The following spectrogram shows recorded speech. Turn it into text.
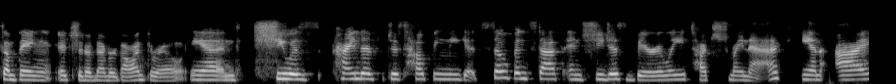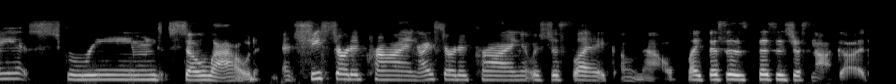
something it should have never gone through. And she was kind of just helping me get soap and stuff. And she just barely touched my neck. And I screamed so loud. And she started crying. I started crying. It was just like, oh no, like this is this is just not good.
